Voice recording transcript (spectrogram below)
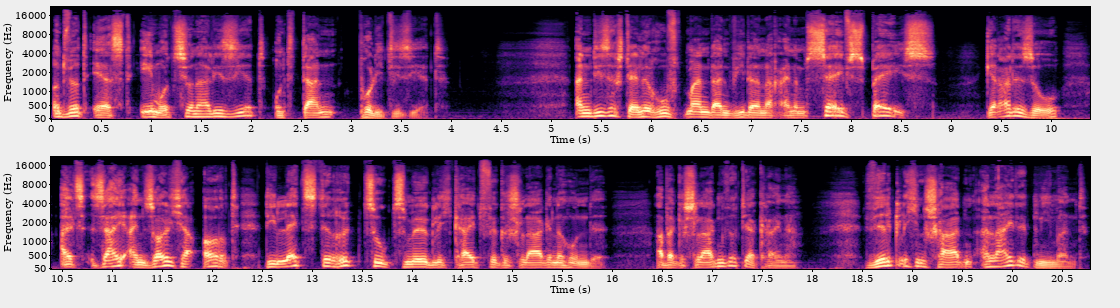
und wird erst emotionalisiert und dann politisiert. An dieser Stelle ruft man dann wieder nach einem Safe Space. Gerade so, als sei ein solcher Ort die letzte Rückzugsmöglichkeit für geschlagene Hunde. Aber geschlagen wird ja keiner. Wirklichen Schaden erleidet niemand.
